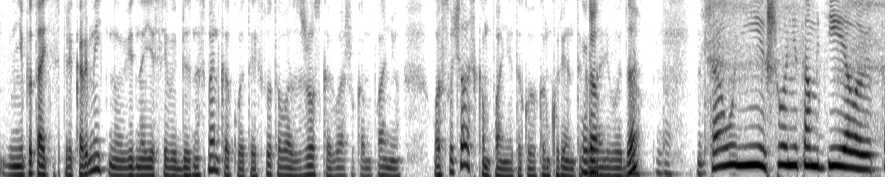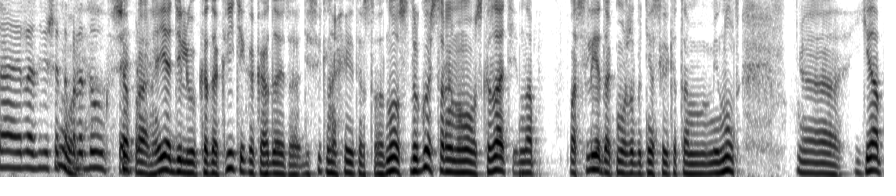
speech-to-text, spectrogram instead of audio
Не пытайтесь прикормить, но видно, если вы бизнесмен какой-то, и кто-то вас жестко в вашу компанию. У вас случалась компания такой, конкуренты Да, когда-нибудь, да? Да. Да у них, что они там делают, а разве ж это Ой, продукция? Все правильно. Я делю, когда критика, когда это действительно хейтерство. Но с другой стороны, могу сказать, напоследок, может быть, несколько там минут, э, я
